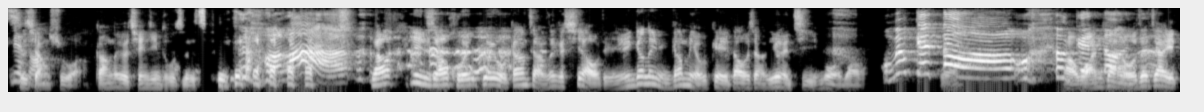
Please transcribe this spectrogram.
刺香术啊，刚那个千金图纸刺，然后一直想要回归我刚刚讲那个笑点，因为刚才你刚没有 get 到，我想有点寂寞，知道吗？我没有 get 到啊，我好完蛋了！我在家里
